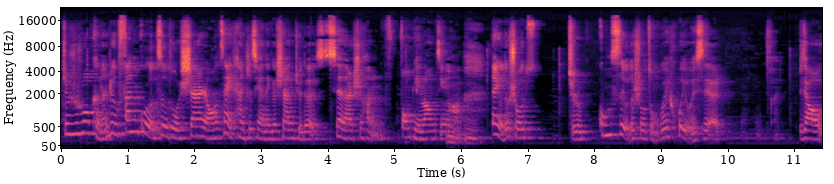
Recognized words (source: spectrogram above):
就是说可能这个翻过了这座山，然后再看之前那个山，觉得现在是很风平浪静啊。嗯但有的时候，就是公司有的时候总归会有一些呃比较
